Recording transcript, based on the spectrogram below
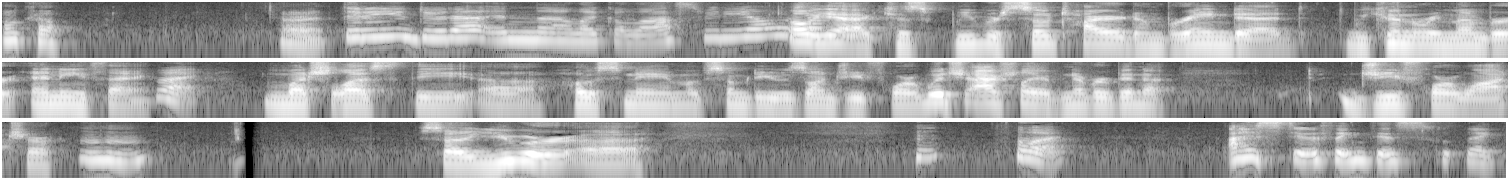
Okay. All right. Didn't you do that in uh, like a last video? Oh something? yeah, because we were so tired and brain dead, we couldn't remember anything, Right. Much less the uh, host name of somebody who's on G4. Which actually, I've never been a G4 watcher. Mm-hmm. So you were. Uh, What? I still think there's like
